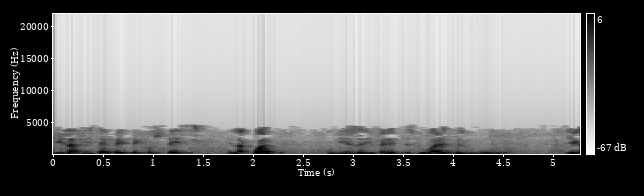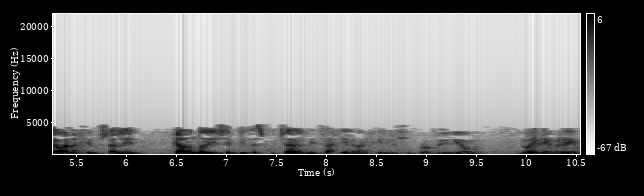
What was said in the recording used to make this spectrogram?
y en la fiesta de Pentecostés, en la cual judíos de diferentes lugares del mundo llegaban a Jerusalén, cada uno de ellos empieza a escuchar el mensaje del Evangelio en su propio idioma, no en hebreo,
